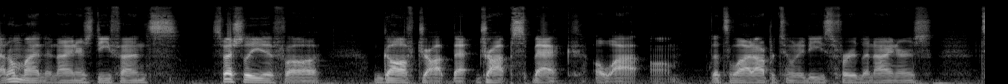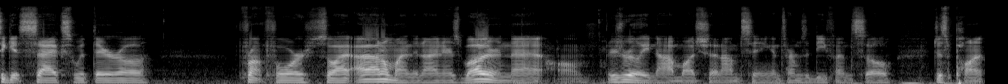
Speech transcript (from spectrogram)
I don't mind the Niners defense, especially if uh, Goff drop back, drops back a lot. Um, that's a lot of opportunities for the Niners to get sacks with their uh, front four. So I, I don't mind the Niners. But other than that, um, there's really not much that I'm seeing in terms of defense. So just punt.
